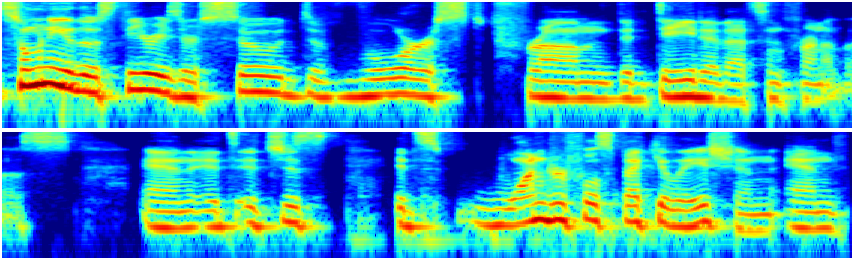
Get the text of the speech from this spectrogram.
so many of those theories are so divorced from the data that's in front of us. And it's it's just it's wonderful speculation. And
